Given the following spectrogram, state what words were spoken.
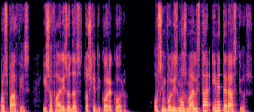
προσπάθειες, ισοφαρίζοντας το σχετικό ρεκόρ. Ο συμβολισμός μάλιστα είναι τεράστιος.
